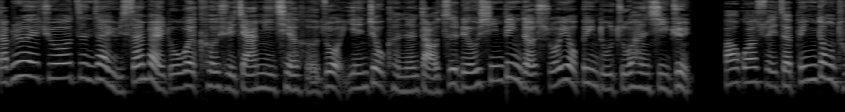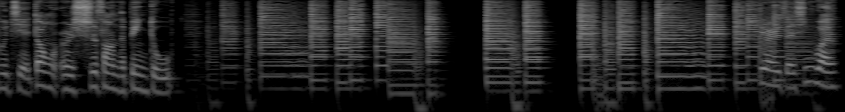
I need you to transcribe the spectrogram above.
，WHO 正在与三百多位科学家密切合作，研究可能导致流行病的所有病毒株和细菌。包括随着冰冻土解冻而释放的病毒。第二则新闻：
